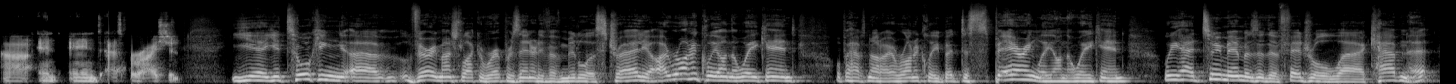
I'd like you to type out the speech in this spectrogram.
uh, and and aspiration. Yeah, you're talking uh, very much like a representative of Middle Australia. Ironically, on the weekend, or perhaps not ironically, but despairingly on the weekend, we had two members of the federal uh, cabinet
